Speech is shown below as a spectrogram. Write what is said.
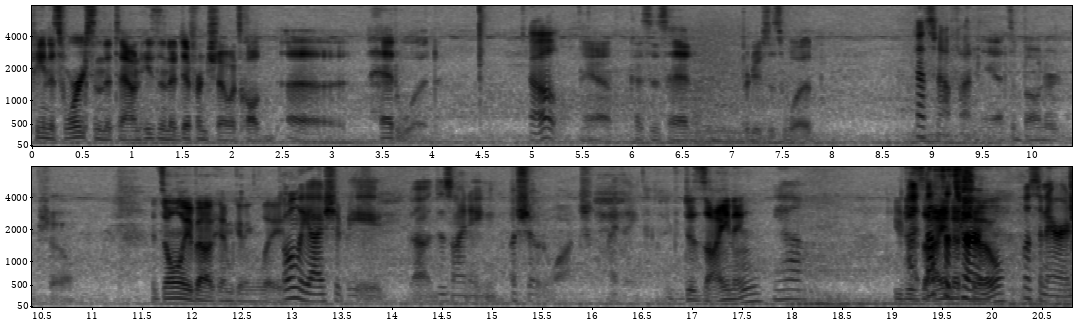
penis works in the town, he's in a different show. It's called uh, Headwood. Oh, Yeah, because his head produces wood. that's not fun. Yeah, it's a boner show. It's only about him getting laid. Only I should be uh, designing a show to watch. I think. Designing? Yeah. You I- design that's a term. show? Listen, Aaron,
